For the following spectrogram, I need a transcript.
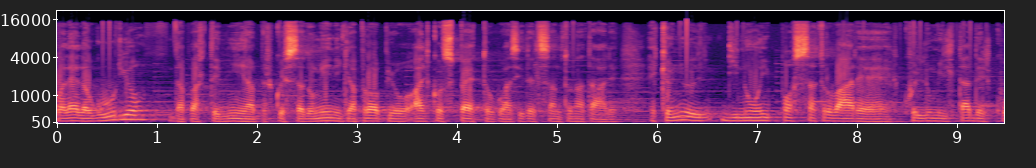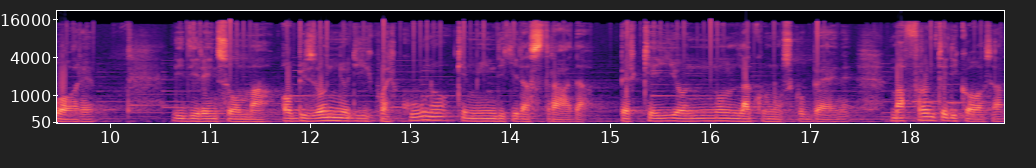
Qual è l'augurio da parte mia per questa domenica proprio al cospetto quasi del Santo Natale? È che ognuno di noi possa trovare quell'umiltà del cuore di dire insomma ho bisogno di qualcuno che mi indichi la strada perché io non la conosco bene, ma a fronte di cosa?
